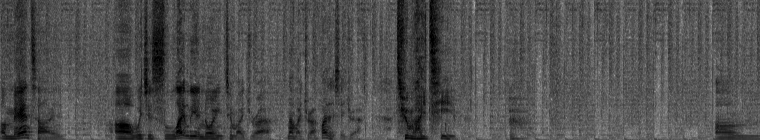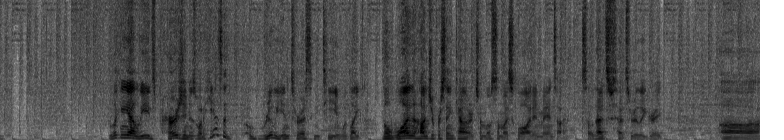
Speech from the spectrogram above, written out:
a Mantine, uh, which is slightly annoying to my draft. Not my draft, why did I say draft? To my team. Um, looking at leads Persian is what he has a, a really interesting team with like the 100% counter to most of my squad in Mantine. So that's that's really great. Uh,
